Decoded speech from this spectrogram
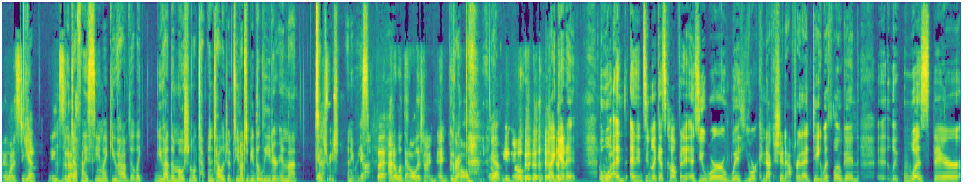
Point. i want us to Yeah. keep moving. so mm-hmm. you definitely seem like you have the like you had the emotional t- intelligence you know to be the leader in that Yeah. situation anyways yeah but i don't want that all the time and good Correct. call Yeah. you know I get it. Well, Yeah. and and it seemed like as confident as you were with your connection after that date with Logan, uh, like was there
